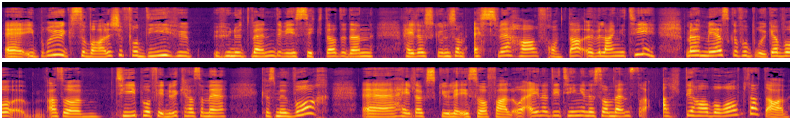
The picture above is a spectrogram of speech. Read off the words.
eh, i bruk, så var det ikke fordi hun hun nødvendigvis sikta til den heldagsskolen som SV har fronta over lang tid, men at vi skal få bruke vår, altså, tid på å finne ut hva som er, hva som er vår eh, heldagsskole i så fall. Og en av de tingene som Venstre alltid har vært opptatt av,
